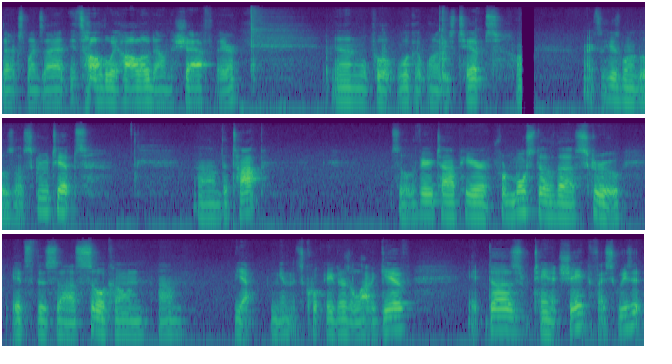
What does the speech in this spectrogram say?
that explains that. It's all the way hollow down the shaft there. And we'll pull look at one of these tips. Alright, so here's one of those uh, screw tips. Um, the top so the very top here, for most of the screw, it's this uh, silicone, um, yeah, again, it's there's a lot of give. It does retain its shape if I squeeze it.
